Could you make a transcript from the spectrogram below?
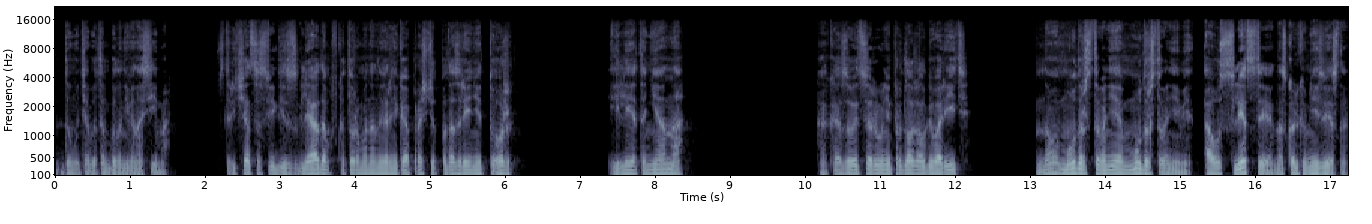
Думать об этом было невыносимо. Встречаться с Вигдис взглядом, в котором она наверняка прочтет подозрение, тоже. Или это не она? Оказывается, Руни продолжал говорить. Но мудрствование мудрствованиями, а у следствия, насколько мне известно,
